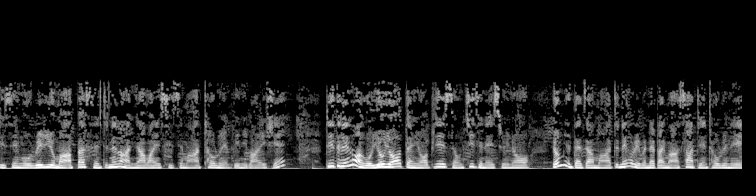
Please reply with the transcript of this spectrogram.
စီအစဉ်ကို ရေဒီယိုမှာ အပတ်စဉ် တနင်္လာညပိုင်း အစီအစဉ်မှာ ထုတ်လွှင့်ပေးနေပါတယ်ရှင်။ဒီသတင်းလွှာကို ရုပ်ရော အသံရော အပြည့်အစုံ ကြည့်ချင်တယ်ဆိုရင်တော့ ရုပ်မြင်သံကြားမှာ တနင်္ဂနွေ မနက်တိုင်းမှာ စတင်ထုတ်လွှင့်တဲ့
